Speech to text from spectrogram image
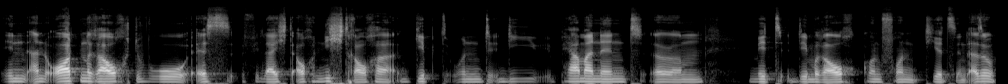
in, an Orten raucht, wo es vielleicht auch Nichtraucher gibt und die permanent ähm, mit dem Rauch konfrontiert sind. Also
